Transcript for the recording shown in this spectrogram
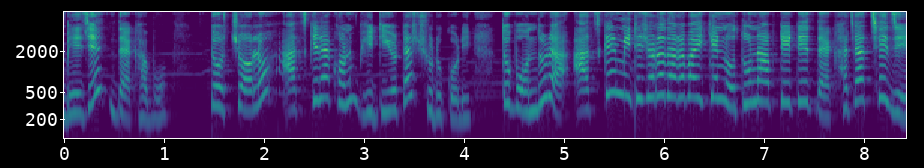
ভেজে দেখাবো। তো চলো, আজকের এখন ভিডিওটা শুরু করি। তো বন্ধুরা, আজকের মিঠি জোড়া ধারাবাহিকের নতুন আপডেটে দেখা যাচ্ছে যে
